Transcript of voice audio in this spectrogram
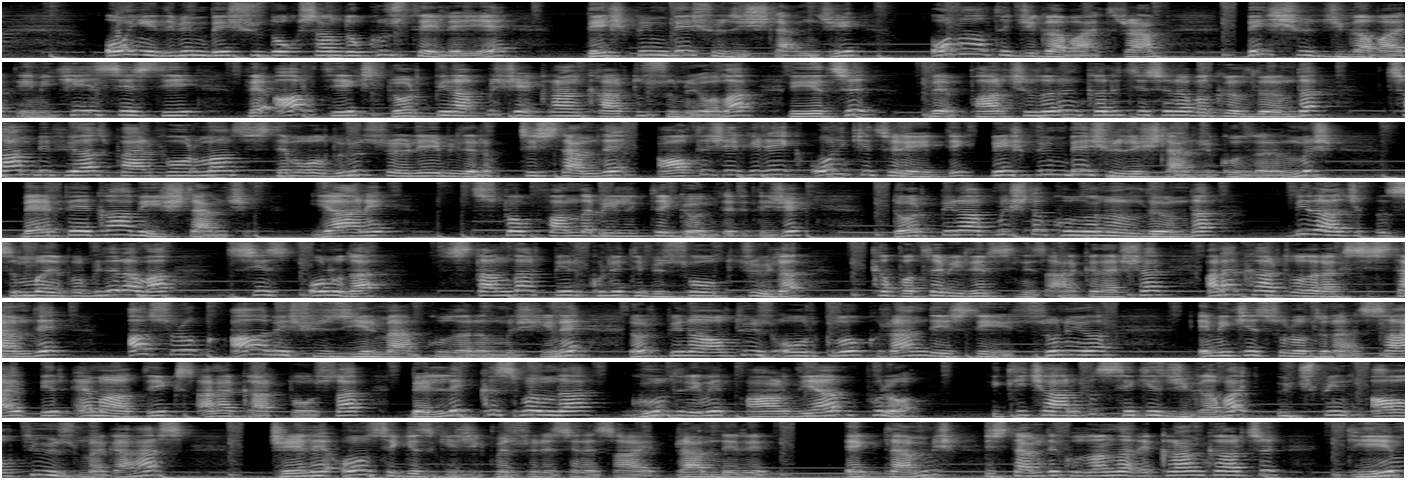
17.599 TL'ye 5500 işlemci, 16 GB RAM, 500 GB M.2 SSD ve RTX 4060 ekran kartı sunuyorlar. Fiyatı ve parçaların kalitesine bakıldığında tam bir fiyat performans sistemi olduğunu söyleyebilirim. Sistemde 6 çekirdek 12 threadlik 5500 işlemci kullanılmış. BPK bir işlemci. Yani stok fanla birlikte gönderilecek. 4060 da kullanıldığında birazcık ısınma yapabilir ama siz onu da standart bir kule tipi soğutucuyla kapatabilirsiniz arkadaşlar. Anakart olarak sistemde ASRock A520M kullanılmış yine. 4600 overclock RAM desteği sunuyor. M2 slotuna sahip bir M6X anakart dostlar. Bellek kısmında Goodream'in RDM Pro 2x8 GB 3600 MHz CL18 gecikme süresine sahip RAM'leri eklenmiş. Sistemde kullanılan ekran kartı Game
